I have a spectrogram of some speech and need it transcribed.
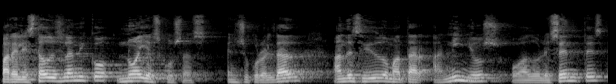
Para el Estado Islámico no hay excusas. En su crueldad han decidido matar a niños o adolescentes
